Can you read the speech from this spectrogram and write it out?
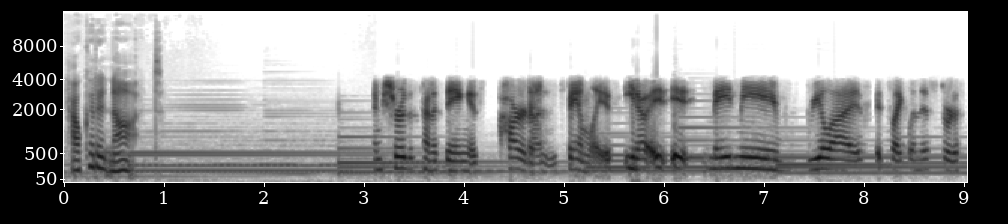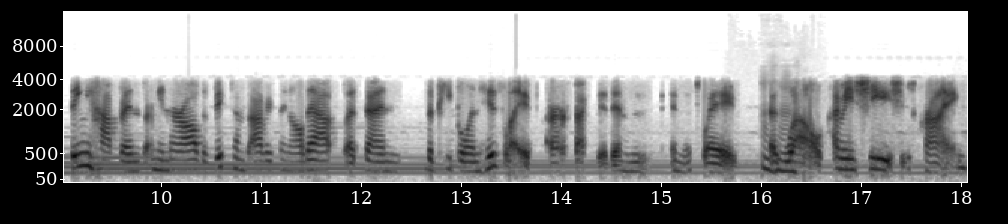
How could it not? Sure this kind of thing is hard on families. You know, it, it made me realize it's like when this sort of thing happens, I mean, they're all the victims, obviously, and all that, but then the people in his life are affected in in this way mm-hmm. as well. I mean, she she was crying.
